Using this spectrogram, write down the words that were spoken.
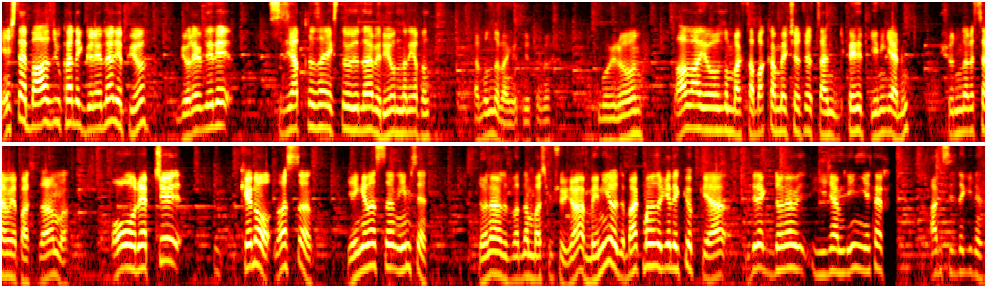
Gençler bazı yukarıda görevler yapıyor. Görevleri siz yaptığınızda ekstra ödüller veriyor. Onları yapın. Ha, bunu da ben götürüyorum. Buyurun. Vallahi yoruldum bak sabahtan beri çalışıyor. Sen dikkat et yeni geldin. Şunları sen yaparsın tamam mı? Oo rapçi Keno nasılsın? Yenge nasılsın? İyi misin? Döner zıpladan başka bir şey yok. Ya beni yiyor. Bakmana da gerek yok ya. Direkt döner yiyeceğim deyin yeter. Hadi siz de gidin.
